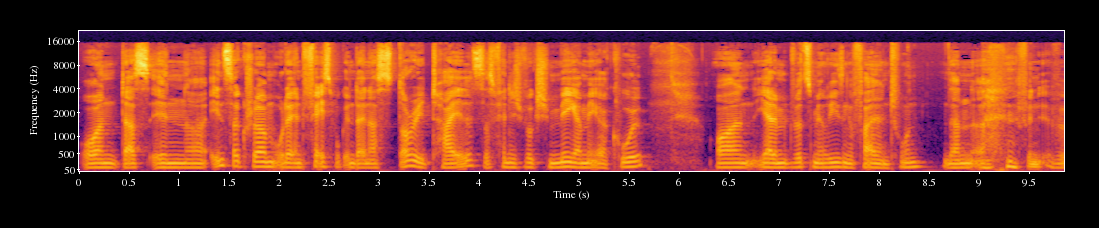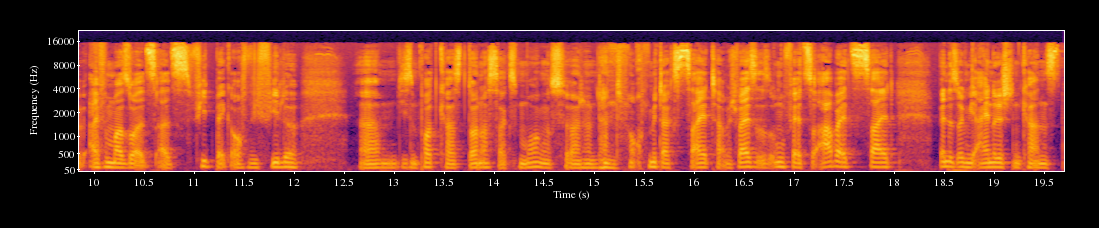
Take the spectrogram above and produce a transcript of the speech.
und das in äh, Instagram oder in Facebook in deiner Story teilst. Das fände ich wirklich mega, mega cool. Und ja, damit wird es mir einen riesen Gefallen tun. Dann äh, find, einfach mal so als, als Feedback auch, wie viele ähm, diesen Podcast donnerstags morgens hören und dann auch mittags Zeit haben. Ich weiß, es ist ungefähr zur Arbeitszeit, wenn du es irgendwie einrichten kannst.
